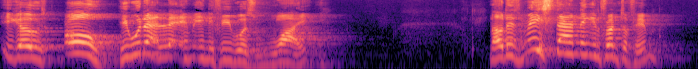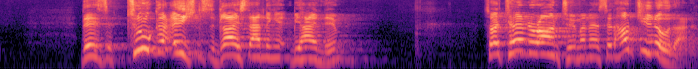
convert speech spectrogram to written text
he goes, Oh, he wouldn't have let him in if he was white. Now there's me standing in front of him. There's two Asians, guys standing behind him. So I turned around to him and I said, How do you know that?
